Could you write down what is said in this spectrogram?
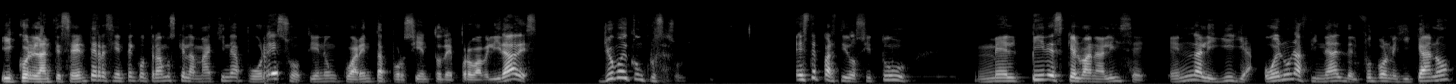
Y con el antecedente reciente encontramos que la máquina por eso tiene un 40% de probabilidades. Yo voy con Cruz Azul. Este partido, si tú me pides que lo analice en una liguilla o en una final del fútbol mexicano,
